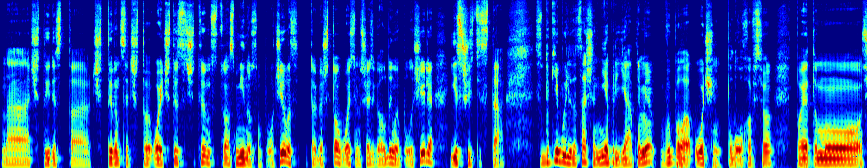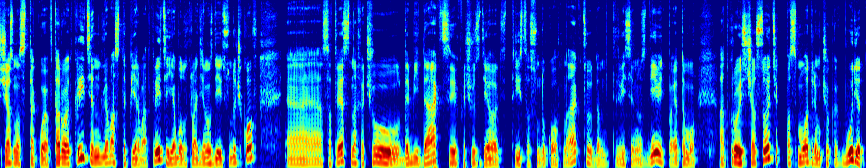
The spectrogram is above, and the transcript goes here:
на 414, что, ой, 414 у нас минусом получилось, то бишь 186 голды мы получили из 600. Сундуки были достаточно неприятными, выпало очень плохо все, поэтому сейчас у нас такое второе открытие, ну для вас это первое открытие, я буду открывать 99 сундучков, э, соответственно, хочу добить до акции, хочу сделать 300 сундуков на акцию, там 299, поэтому открою сейчас сотик, посмотрим, что как будет,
